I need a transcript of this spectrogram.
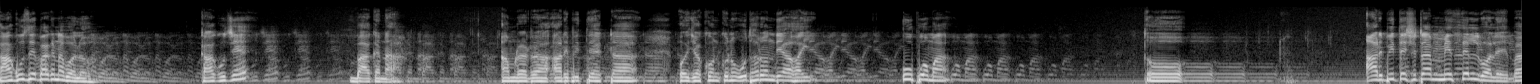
কাগজে বাগনা বলো। কাগজে বাগনা। আমরা আরবিতে একটা ওই যখন কোনো উদাহরণ দেওয়া হয়, উপমা। তো আরবিতে সেটা মেসেল বলে বা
